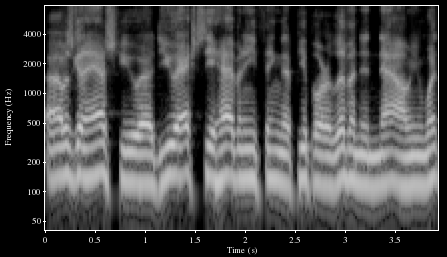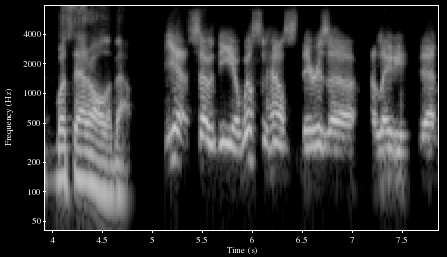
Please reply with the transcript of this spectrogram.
I was going to ask you, uh, do you actually have anything that people are living in now? I mean, what, what's that all about? Yeah, so the uh, Wilson House, there is a, a lady that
